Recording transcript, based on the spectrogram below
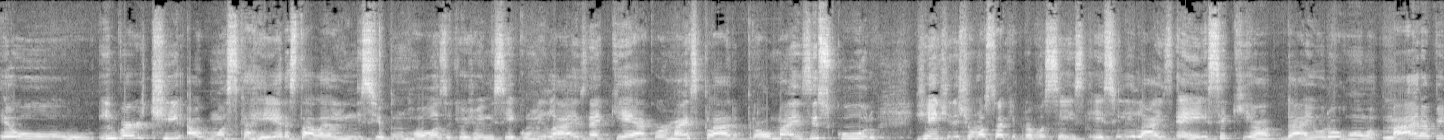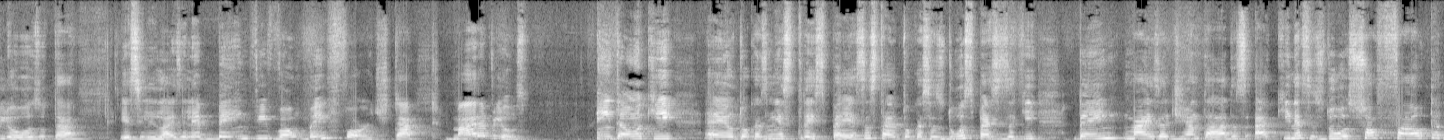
eu inverti algumas carreiras, tá? Ela inicia com rosa, que eu já iniciei com lilás, né? Que é a cor mais clara pro mais escuro. Gente, deixa eu mostrar aqui pra vocês. Esse lilás é esse aqui, ó, da Euro Roma. Maravilhoso, tá? Esse lilás, ele é bem vivão, bem forte, tá? Maravilhoso. Então, aqui é, eu tô com as minhas três peças, tá? Eu tô com essas duas peças aqui bem mais adiantadas. Aqui nessas duas só falta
